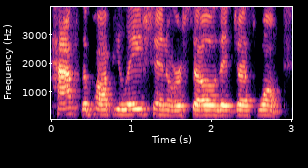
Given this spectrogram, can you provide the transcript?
half the population or so that just won't?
